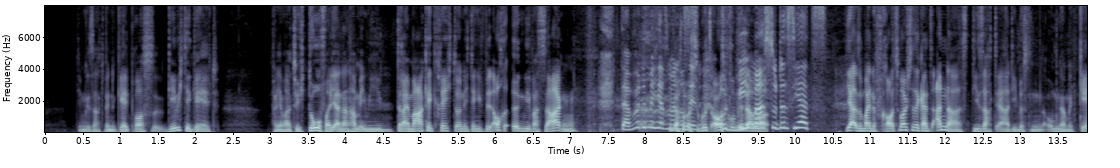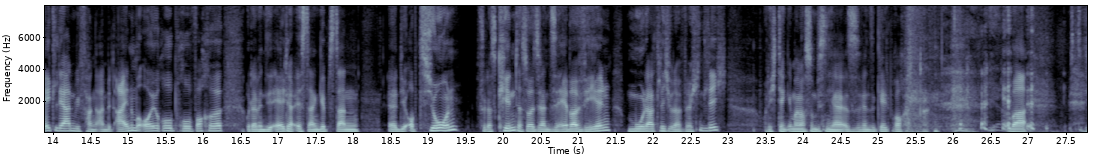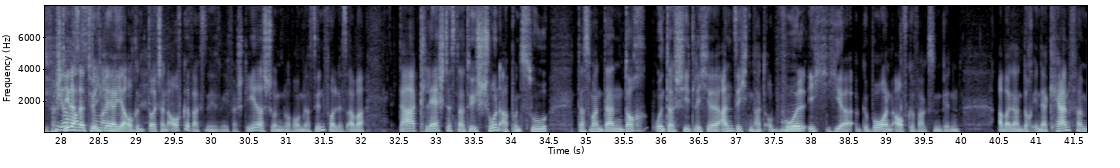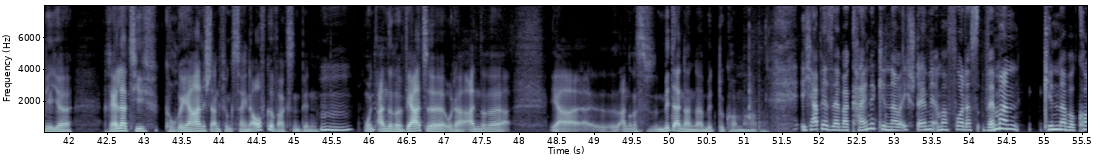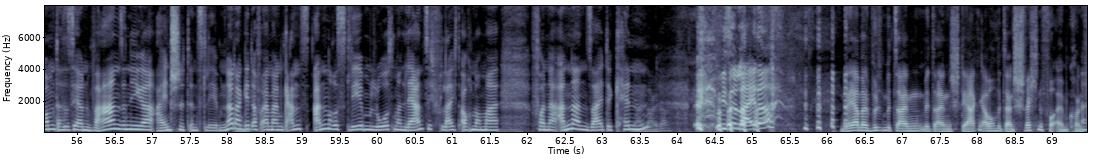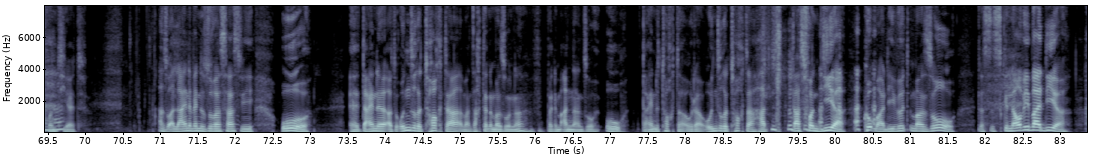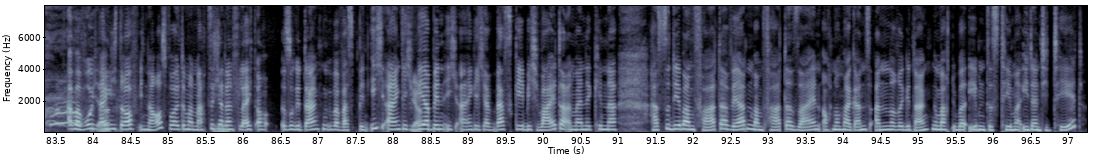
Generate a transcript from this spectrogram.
Die haben gesagt, wenn du Geld brauchst, gebe ich dir Geld. Fand ich aber natürlich doof, weil die anderen haben irgendwie drei Mark gekriegt und ich denke, ich will auch irgendwie was sagen. Da würde mich jetzt mal interessieren. und wie machst du das jetzt? Ja, also meine Frau zum Beispiel ist ja ganz anders. Die sagt, ja, die müssen Umgang mit Geld lernen. Wir fangen an mit einem Euro pro Woche. Oder wenn sie älter ist, dann gibt es dann äh, die Option für das Kind, das soll sie dann selber wählen, monatlich oder wöchentlich. Und ich denke immer noch so ein bisschen, ja, ist, wenn sie Geld brauchen. Aber ich verstehe das natürlich, ich bin ja hier auch in Deutschland aufgewachsen, ich verstehe das schon, warum das sinnvoll ist, aber da clasht es natürlich schon ab und zu, dass man dann doch unterschiedliche Ansichten hat, obwohl mhm. ich hier geboren, aufgewachsen bin aber dann doch in der Kernfamilie relativ koreanisch in Anführungszeichen aufgewachsen bin mhm. und andere Werte oder andere ja, anderes Miteinander mitbekommen habe. Ich habe ja selber keine Kinder, aber ich stelle mir immer vor, dass wenn man Kinder bekommt, das ist ja ein wahnsinniger Einschnitt ins Leben. Ne? Da mhm. geht auf einmal ein ganz anderes Leben los. Man lernt sich vielleicht auch noch mal von der anderen Seite kennen. Ja, leider. Wieso leider? naja, man wird mit seinen, mit seinen Stärken, aber auch mit seinen Schwächen vor allem konfrontiert. Aha. Also alleine, wenn du sowas hast wie, oh, äh, deine, also unsere Tochter, man sagt dann immer so, ne, bei dem anderen so, oh, deine Tochter oder unsere Tochter hat das von dir. Guck mal, die wird immer so. Das ist genau wie bei dir. Aber wo ich eigentlich drauf hinaus wollte, man macht sich ja mhm. dann vielleicht auch so Gedanken über, was bin ich eigentlich, ja. wer bin ich eigentlich, was gebe ich weiter an meine Kinder. Hast du dir beim Vaterwerden, beim Vatersein auch nochmal ganz andere Gedanken gemacht über eben das Thema Identität?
